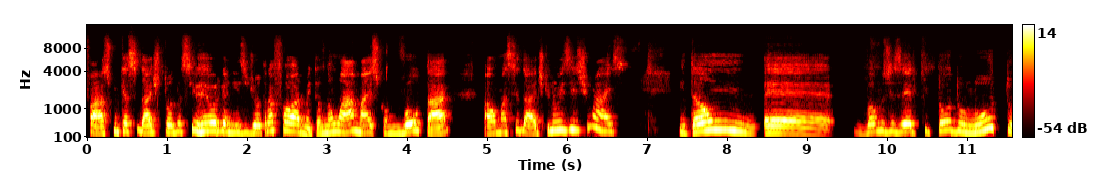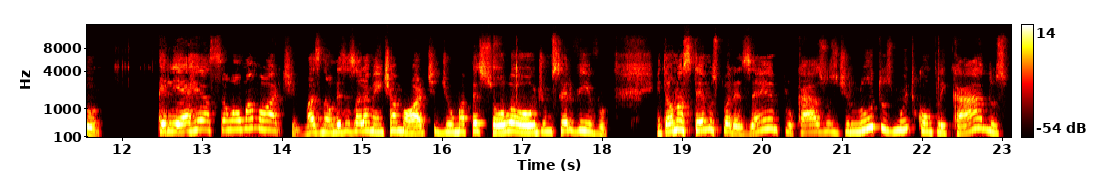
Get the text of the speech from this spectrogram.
faz com que a cidade toda se reorganize de outra forma. Então não há mais como voltar a uma cidade que não existe mais. Então, é, vamos dizer que todo luto ele é reação a uma morte, mas não necessariamente a morte de uma pessoa ou de um ser vivo. Então, nós temos, por exemplo, casos de lutos muito complicados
